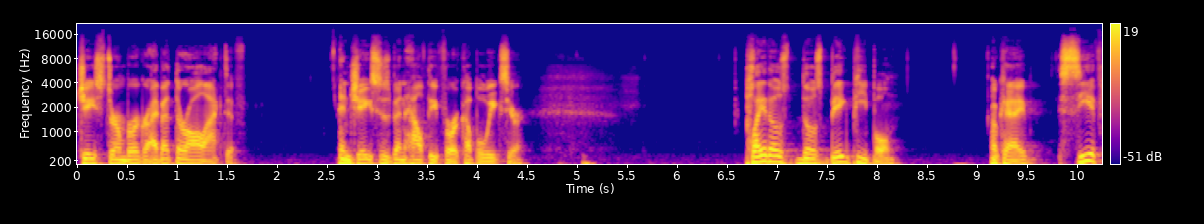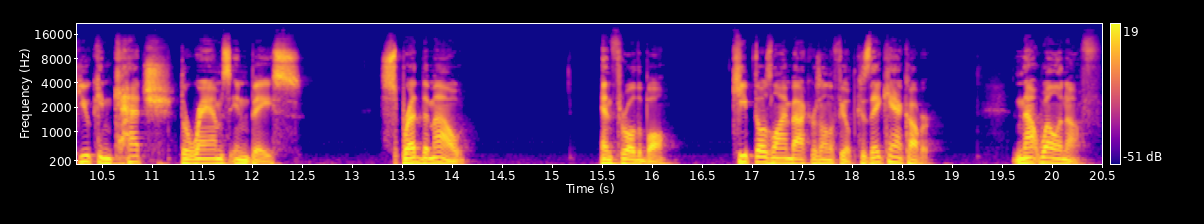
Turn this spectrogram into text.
Jace Sternberger. I bet they're all active. And Jace has been healthy for a couple weeks here. Play those those big people. Okay? See if you can catch the Rams in base. Spread them out and throw the ball. Keep those linebackers on the field because they can't cover. Not well enough.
